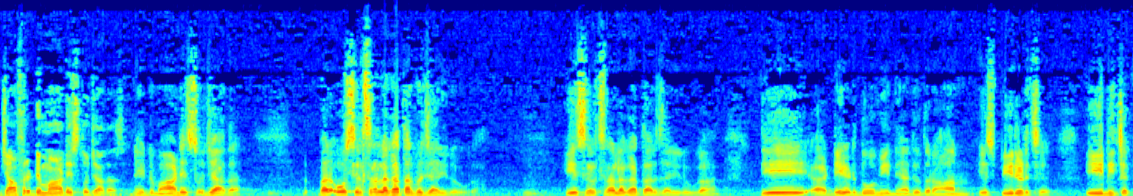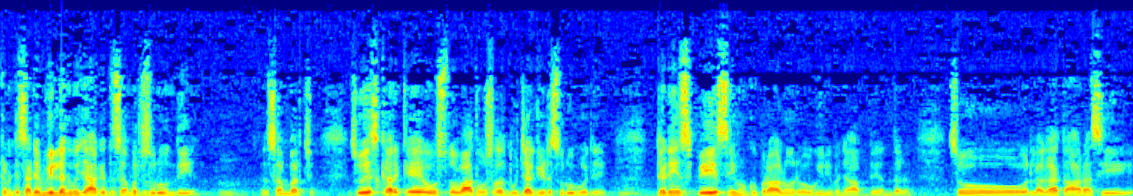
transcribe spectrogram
ਜਾਂ ਫਿਰ ਡਿਮਾਂਡ ਇਸ ਤੋਂ ਜ਼ਿਆਦਾ ਸੀ? ਨਹੀਂ ਡਿਮਾਂਡ ਇਸ ਤੋਂ ਜ਼ਿਆਦਾ। ਪਰ ਉਹ ਸਿਲਸਿਲਾ ਲਗਾਤਾਰ ਜਾਰੀ ਰਹੂਗਾ। ਇਹ ਸਿਲਸਿਲਾ ਲਗਾਤਾਰ ਜਾਰੀ ਰਹੂਗਾ। ਅ, ਡੇਢ ਦੋ ਮਹੀਨਿਆਂ ਦੇ ਦੌਰਾਨ ਇਸ ਪੀਰੀਅਡ 'ਚ ਇਹ ਨਹੀਂ ਚੱਕਣ ਕਿ ਸਾਡੀ ਮਿਲਿੰਗ ਵੀ ਜਾ ਕੇ ਦਸੰਬਰ 'ਚ ਸ਼ੁਰੂ ਹੁੰਦੀ ਹੈ। ਦਸੰਬਰ 'ਚ। ਸੋ ਇਸ ਕਰਕੇ ਉਸ ਤੋਂ ਬਾਅਦ ਹੋ ਸਕਦਾ ਦੂਜਾ ਗੇੜ ਸ਼ੁਰੂ ਹੋ ਜੇ ਜਿਹੜੀ ਸਪੇਸ ਹੀ ਹੁਣ ਕੋਈ ਪ੍ਰੋਬਲਮ ਰਹੂਗੀ ਨਹੀਂ ਪੰਜਾਬ ਦੇ ਅੰਦਰ। ਸੋ ਲਗਾਤਾਰ ਅਸੀਂ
